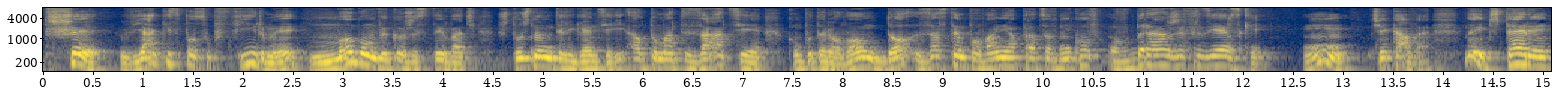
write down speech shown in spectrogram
Trzy. W jaki sposób firmy mogą wykorzystywać sztuczną inteligencję i automatyzację komputerową do zastępowania pracowników w branży fryzjerskiej? Mm, ciekawe. No i cztery.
